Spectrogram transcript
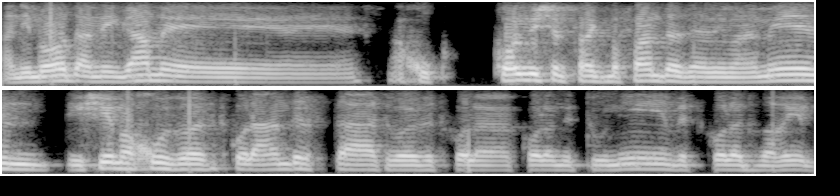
אני מאוד, אני גם, אה, אנחנו, כל מי שמשחק בפנטזי, אני מאמין, 90% אוהב את כל האנדרסטאט, ואוהב את כל, ה, כל הנתונים ואת כל הדברים.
